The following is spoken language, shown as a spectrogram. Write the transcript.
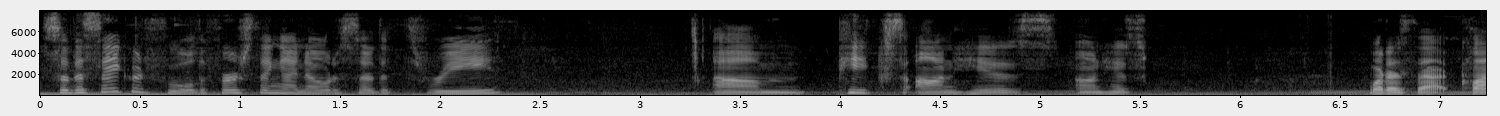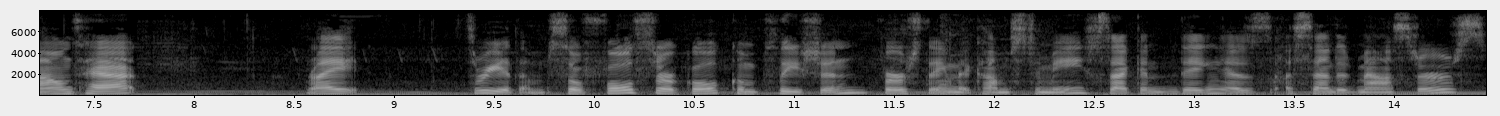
So the Sacred Fool, the first thing I notice are the three um, peaks on his, on his, what is that, clown's hat, right? Three of them. So full circle, completion, first thing that comes to me. Second thing is ascended masters.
